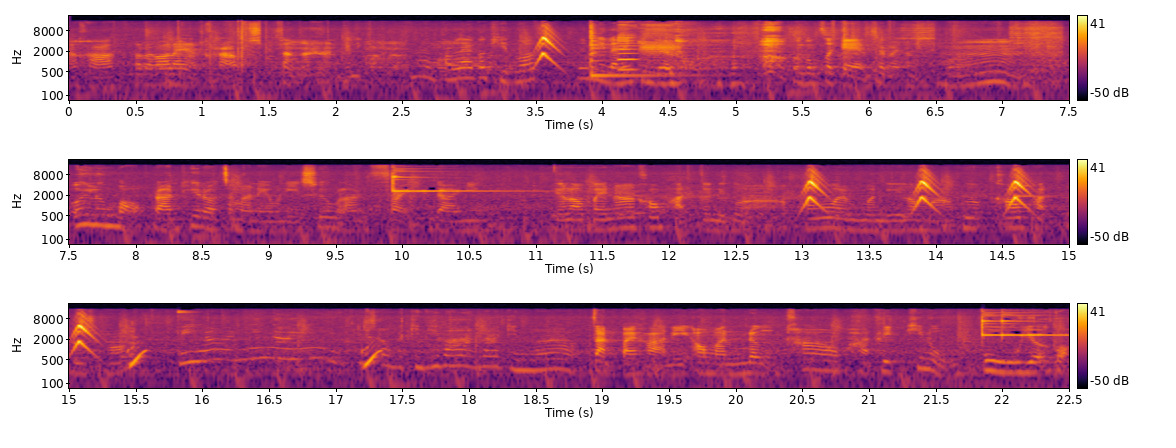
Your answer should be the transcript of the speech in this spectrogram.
นะคะแล้วก็อะไรนะครับ สั่งอาหารกันดีกว่าตอนแรกก็คิดว่าไม่มีอะไรให้กินเลยหรอก มันต้องสแกนใช่ไหมอืมเอ้ยลืมบอกร้านที่เราจะมาในวันนี้ชื่อร้าน Fried Dining เดี๋ยวเราไปหน้าข้าวผัดกันดีกว่า เพราะว่าวันนี้เรามาเพื่อข้าวผัดโดยเฉพาะ นี่ไงนี่ไงสั่งไปกินที่บ้านน่ากินมาก จัดไปค่ะนี้เอามาหนึ่งข้าวผัดพริกขี้หนู ปูเยอะกว่า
